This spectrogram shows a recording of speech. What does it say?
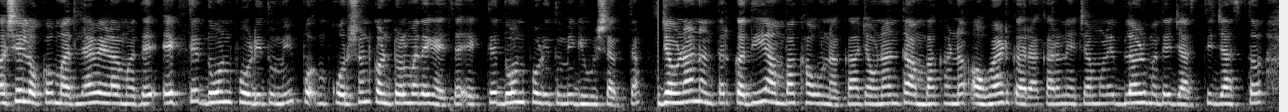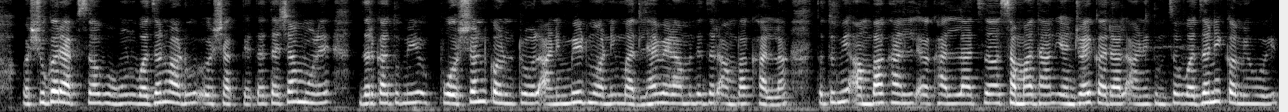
असे लोक मधल्या वेळामध्ये एक ते दोन फोडी तुम्ही पो पोर्शन कंट्रोलमध्ये घ्यायचं. आहे एक ते दोन फोडी तुम्ही घेऊ शकता. जेवणानंतर कधीही आंबा खाऊ नका. जेवणानंतर आंबा खाणं अवॉइड करा. कारण याच्यामुळे ब्लडमध्ये जास्तीत जास्त शुगर ॲब्सॉर्ब होऊन वजन वाढू शकते. तर त्याच्यामुळे जर का तुम्ही पोर्शन कंट्रोल आणि मिड मॉर्निंग मधल्या वेळामध्ये जर आंबा खाल्ला तर तुम्ही आंबा खाल खाल्ल्याचं समाधान एन्जॉय कराल आणि तुमचं वजनही कमी होईल.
